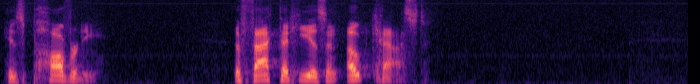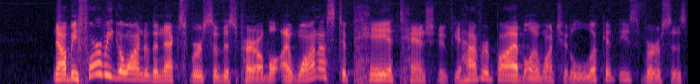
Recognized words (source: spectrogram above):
his poverty, the fact that he is an outcast. Now, before we go on to the next verse of this parable, I want us to pay attention. If you have your Bible, I want you to look at these verses,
